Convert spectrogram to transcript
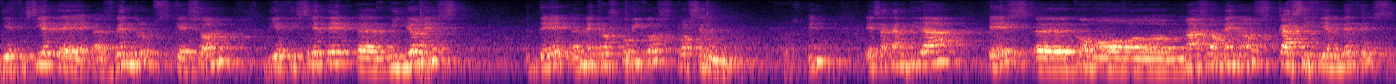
17 mm, Svendrups, que son 17 millones de metros cúbicos por segundo. Esa cantidad es como más o menos casi 100 veces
